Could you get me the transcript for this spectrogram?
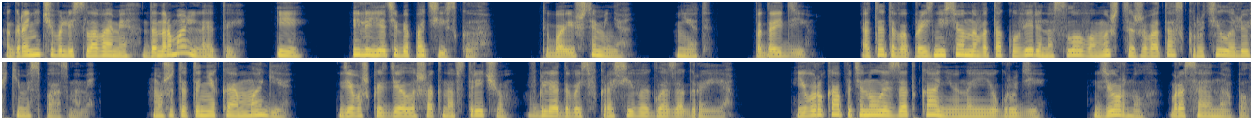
ограничивались словами «да нормальная ты» и «или я тебя потискаю». «Ты боишься меня?» «Нет». «Подойди». От этого, произнесенного так уверенно слова, мышцы живота скрутило легкими спазмами. Может, это некая магия? Девушка сделала шаг навстречу, вглядываясь в красивые глаза Грея. Его рука потянулась за тканью на ее груди, дернул, бросая на пол,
